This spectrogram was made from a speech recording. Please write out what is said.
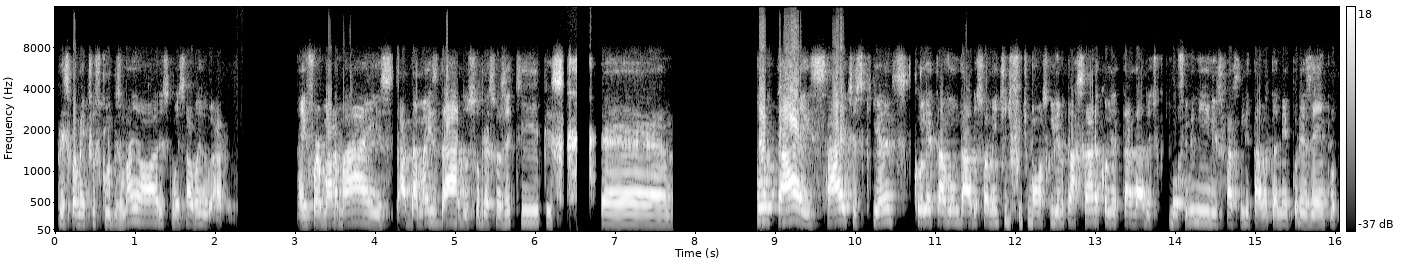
principalmente os clubes maiores, começavam a, a informar mais, a dar mais dados sobre as suas equipes. É, portais, sites que antes coletavam dados somente de futebol masculino passaram a coletar dados de futebol feminino. Isso facilitava também, por exemplo,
